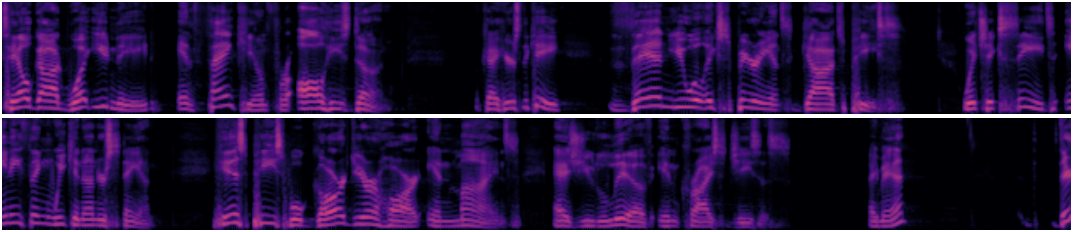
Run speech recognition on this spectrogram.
Tell God what you need and thank Him for all He's done. Okay, here's the key. Then you will experience God's peace, which exceeds anything we can understand. His peace will guard your heart and minds as you live in Christ Jesus. Amen? There,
